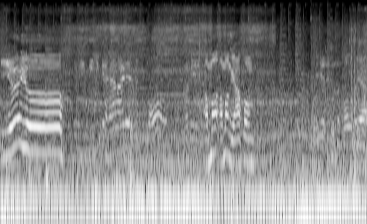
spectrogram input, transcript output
Yeah, yo. If you think you can highlight it, it's small. I mean, I'm on, I'm on gaff 'em. you get it in the bowl. Yeah.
